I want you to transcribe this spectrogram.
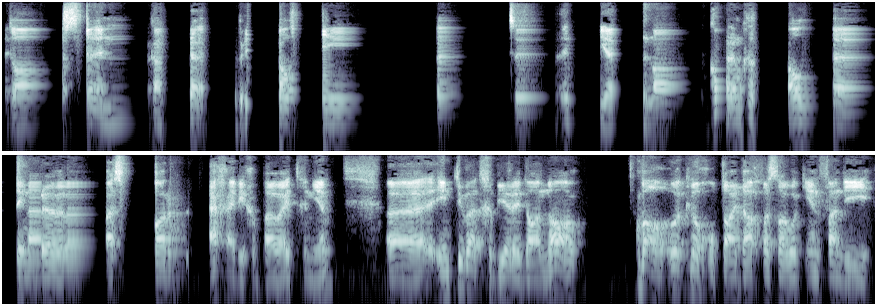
daar was 'n kan kom al senare was maar reg uit die gebou uitgeneem. Uh en toe wat gebeur het daarna Wel ook nog op daai dag was daar ook een van die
